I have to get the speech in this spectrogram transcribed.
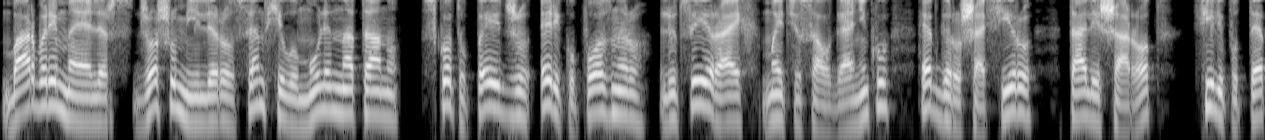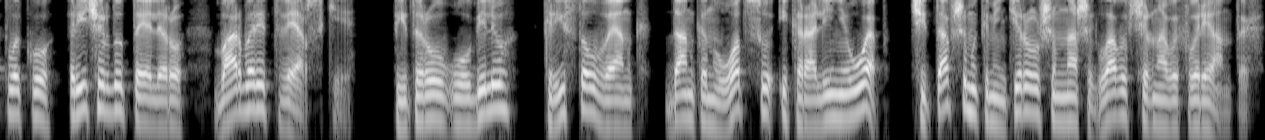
Барбаре Меллерс, Джошу Миллеру, Сент-Хиллу Мулин Натану, Скотту Пейджу, Эрику Познеру, Люции Райх, Мэтью Салганику, Эдгару Шафиру, Тали Шарот, Филиппу Тетлоку, Ричарду Теллеру, Барбаре Тверски, Питеру Убелю, Кристал Венг, Данкану Уотсу и Каролине Уэбб, читавшим и комментировавшим наши главы в черновых вариантах.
